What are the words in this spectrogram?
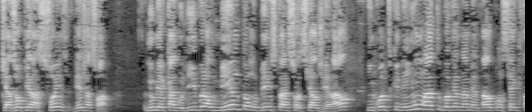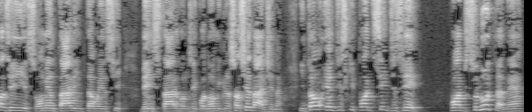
que as operações, veja só, no Mercado Livre aumentam o bem-estar social geral, enquanto que nenhum ato governamental consegue fazer isso, aumentar então esse bem-estar, vamos econômico da sociedade, né? Então ele diz que pode se dizer com absoluta, né,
